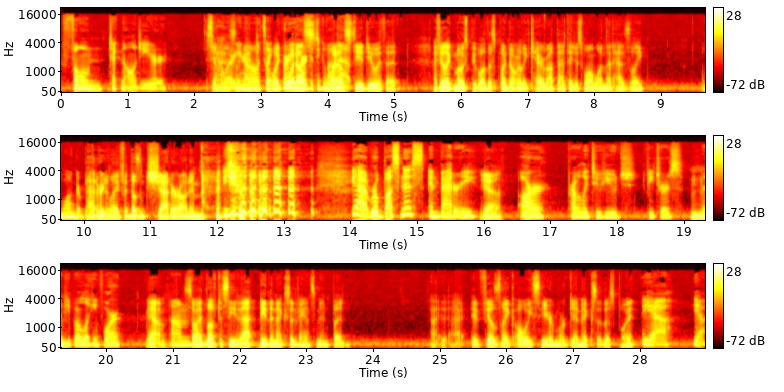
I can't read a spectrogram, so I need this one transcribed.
phone technology or similar. Yeah, you know, d- it's like, very what hard else? to think about what that. else do you do with it? I feel like most people at this point don't really care about that. They just want one that has like longer battery life and doesn't shatter on impact. yeah, robustness and battery yeah, are probably two huge features Mm-hmm. that people are looking for. yeah. Um, so I'd love to see that be the next advancement, but I, I, it feels like all we see are more gimmicks at this point. Yeah, yeah.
